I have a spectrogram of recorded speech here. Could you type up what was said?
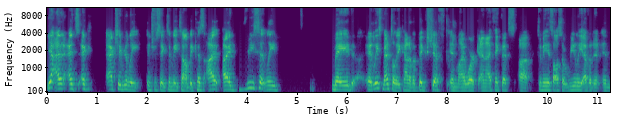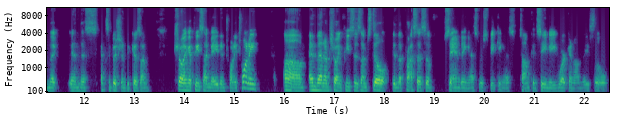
Yeah, it's actually really interesting to me, Tom, because I I recently made at least mentally kind of a big shift in my work, and I think that's uh, to me it's also really evident in the in this exhibition because I'm showing a piece I made in 2020, um, and then I'm showing pieces I'm still in the process of sanding as we're speaking, as Tom can see me working on these little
